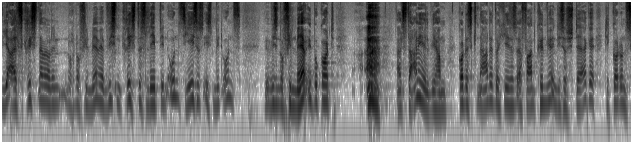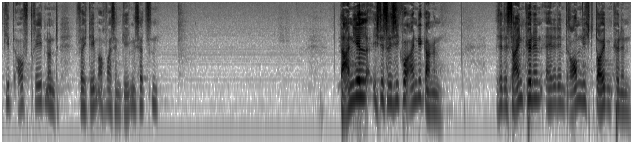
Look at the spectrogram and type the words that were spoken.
wir als Christen haben noch, noch viel mehr. Wir wissen, Christus lebt in uns, Jesus ist mit uns. Wir wissen noch viel mehr über Gott als Daniel. Wir haben Gottes Gnade durch Jesus erfahren. Können wir in dieser Stärke, die Gott uns gibt, auftreten und vielleicht dem auch was entgegensetzen? Daniel ist das Risiko eingegangen. Es hätte sein können, er hätte den Traum nicht deuten können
